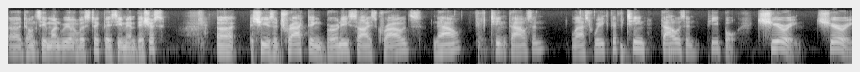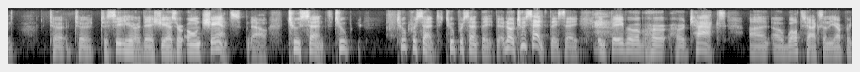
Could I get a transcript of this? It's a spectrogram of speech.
uh, don't seem unrealistic, they seem ambitious. Uh, she is attracting Bernie sized crowds now 15,000 last week, 15,000 people cheering, cheering to, to, to see her. There, she has her own chance now. Two cents, two, two percent, two percent. They, they, no two cents. They say in favor of her her tax, uh, uh, wealth tax on the upper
